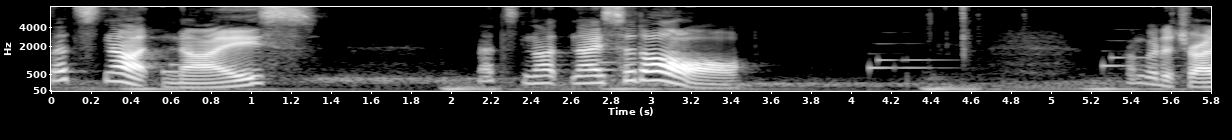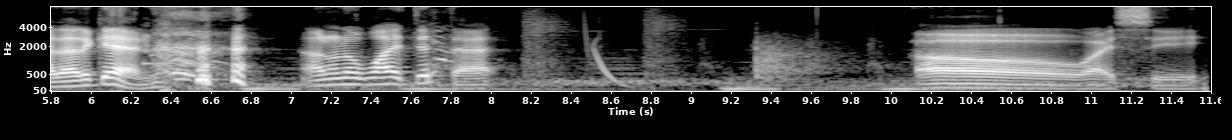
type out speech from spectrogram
That's not nice! That's not nice at all! I'm gonna try that again. I don't know why I did that. Oh, I see.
